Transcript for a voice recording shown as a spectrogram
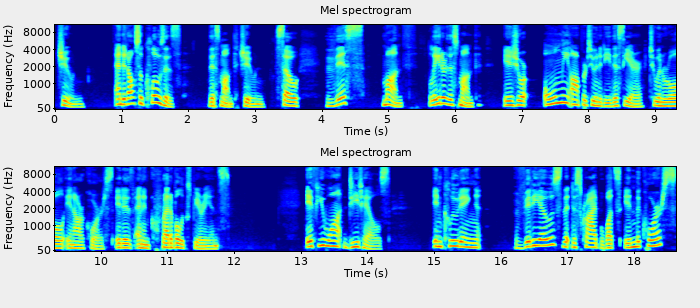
June. And it also closes this month, June. So this month, later this month, is your only opportunity this year to enroll in our course. It is an incredible experience. If you want details, including videos that describe what's in the course,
